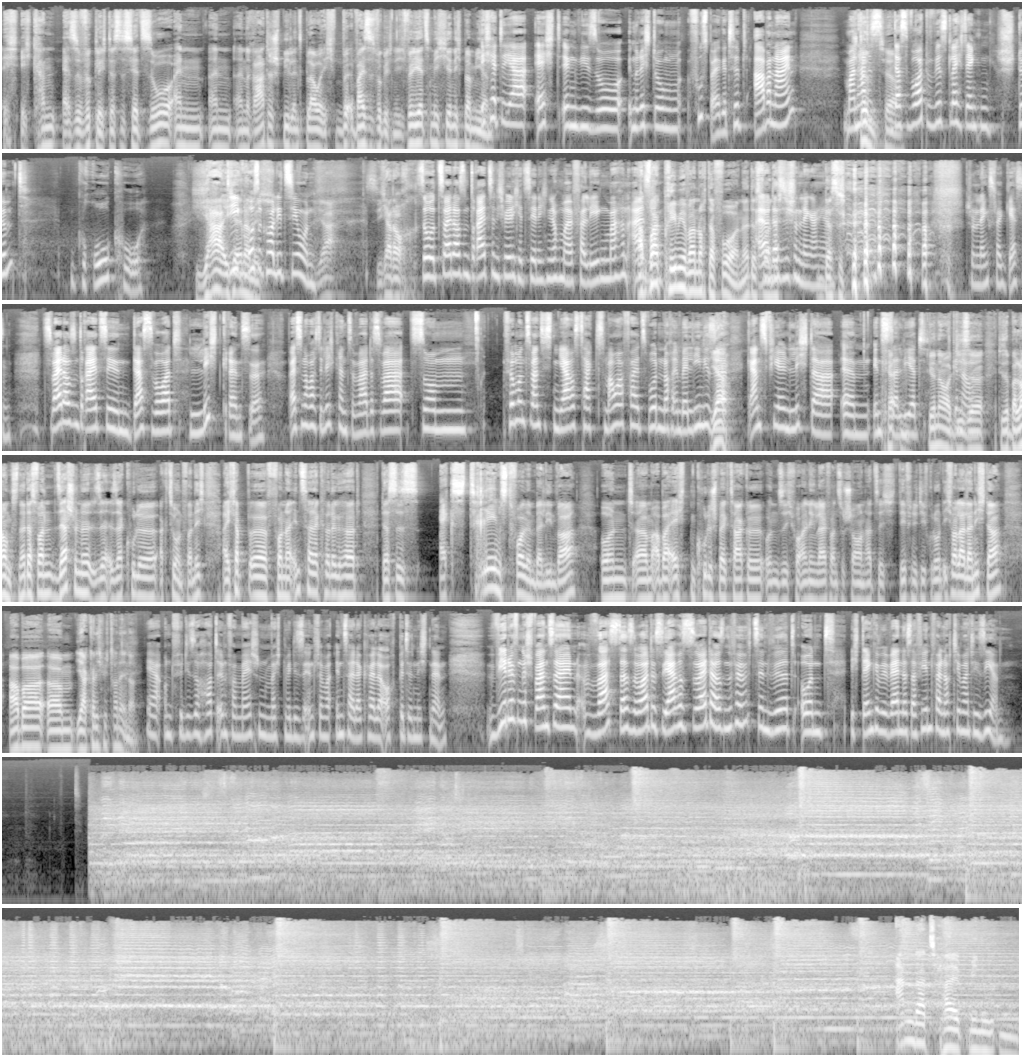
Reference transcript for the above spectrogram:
Ich, ich kann, also wirklich, das ist jetzt so ein, ein, ein Ratespiel ins Blaue. Ich weiß es wirklich nicht. Ich will jetzt mich hier nicht blamieren. Ich hätte ja echt irgendwie so in Richtung Fußball getippt, aber nein. Man Stimmt, hat es, ja. das Wort, du wirst gleich denken, stimmt. GroKo. ja, ich Die erinnere große mich. Koalition. Ja, sicher doch. So, 2013, ich will dich jetzt hier nicht nochmal verlegen machen. Also, Abwrackprämie war noch davor, ne? Das, also das nicht, ist schon länger her. das, schon längst vergessen. 2013 das Wort Lichtgrenze. Weißt du noch, was die Lichtgrenze war? Das war zum 25. Jahrestag des Mauerfalls wurden noch in Berlin diese Ja. ganz vielen Lichter ähm, installiert. Genau, Diese, diese Ballons, ne? Das war eine sehr schöne, sehr, sehr coole Aktion, fand ich. Ich habe äh, von einer Insiderquelle gehört, dass es extremst voll in Berlin war. Und ähm, aber echt ein cooles Spektakel und sich vor allen Dingen live anzuschauen, hat sich definitiv gelohnt. Ich war leider nicht da, aber ähm, ja, kann ich mich dran erinnern. Ja, und für diese Hot Information möchten wir diese Insiderquelle auch bitte nicht nennen. Wir dürfen gespannt sein, was das Wort des Jahres 2015 wird. Und ich denke, wir werden das auf jeden Fall noch thematisieren. Anderthalb Minuten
